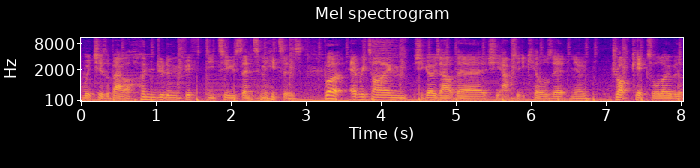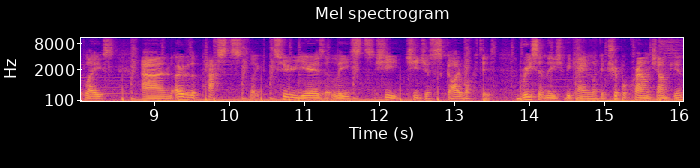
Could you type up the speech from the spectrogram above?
which is about 152 centimeters. But every time she goes out there, she absolutely kills it. You know, drop kicks all over the place. And over the past like two years at least, she she just skyrocketed. Recently, she became like a triple crown champion.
